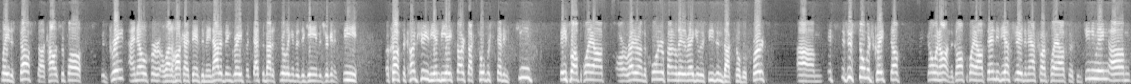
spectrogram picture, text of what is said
slate of stuff. Uh, college football was great. I know for a lot of Hawkeye fans it may not have been great, but that's about as thrilling of as a game as you're going to see across the country. The NBA starts October 17th. Baseball playoffs are right around the corner. Final day of the regular season is October 1st. Um, it's, it's just so much great stuff going on. The golf playoffs ended yesterday. The NASCAR playoffs are continuing. Um,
